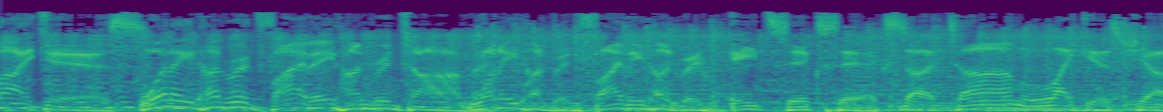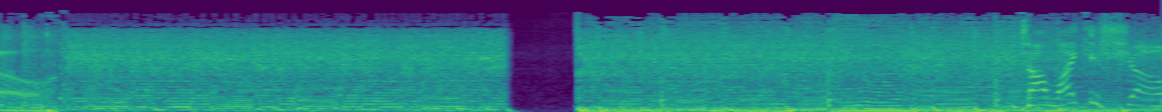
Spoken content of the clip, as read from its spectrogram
Leykis. 1-800-5800-TOM. 1-800-5800-866. The Tom Leykis Show. Tom Leykis Show.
